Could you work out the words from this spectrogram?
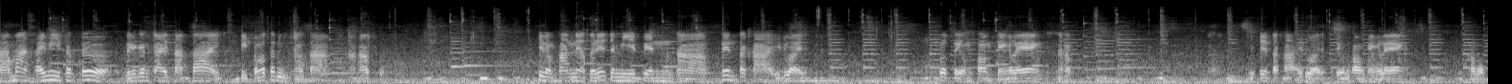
สามารถใช้มีดคัตเตอร์ หรือกรรไกรตัดได้ติดกับวัสดุต่างๆนะครับ ที่สำคัญเนี่ยตัวนี้จะมีเป็นอ่าเส้นตะข่ายด้วยเพื่อเสริมความแข็งแรงนะครับมีเส้นตะข่ายด้วยเสริมความแข็งแรงครับผม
